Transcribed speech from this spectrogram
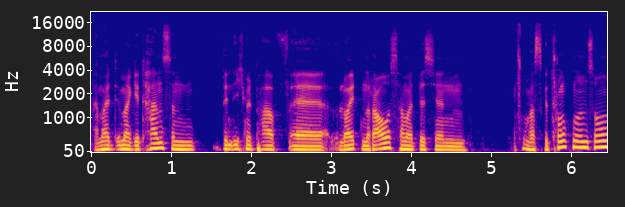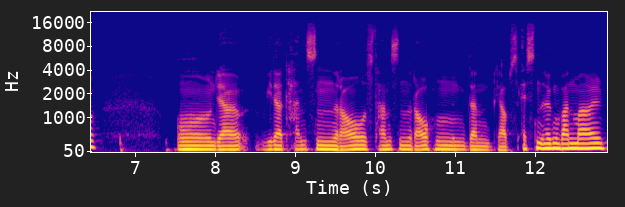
haben halt immer getanzt, dann bin ich mit ein paar äh, Leuten raus, haben halt ein bisschen was getrunken und so. Und ja, wieder tanzen, raus, tanzen, rauchen. Dann gab es Essen irgendwann mal.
